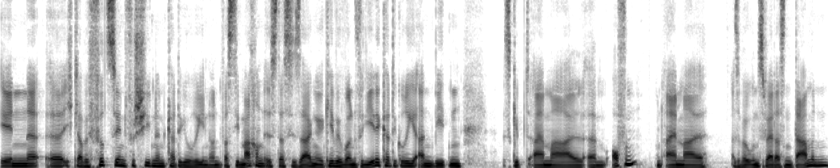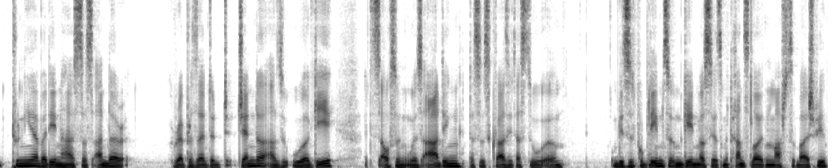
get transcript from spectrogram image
in, äh, ich glaube, 14 verschiedenen Kategorien. Und was die machen, ist, dass sie sagen, okay, wir wollen für jede Kategorie anbieten. Es gibt einmal ähm, offen und einmal, also bei uns wäre das ein Damenturnier, bei denen heißt das Underrepresented Gender, also UAG. Das ist auch so ein USA-Ding. Das ist quasi, dass du, äh, um dieses Problem zu umgehen, was du jetzt mit Transleuten machst zum Beispiel.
